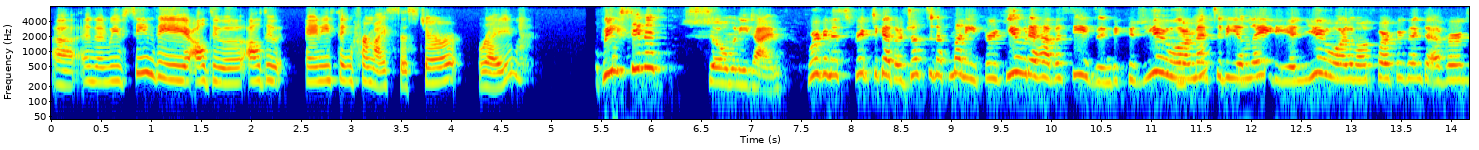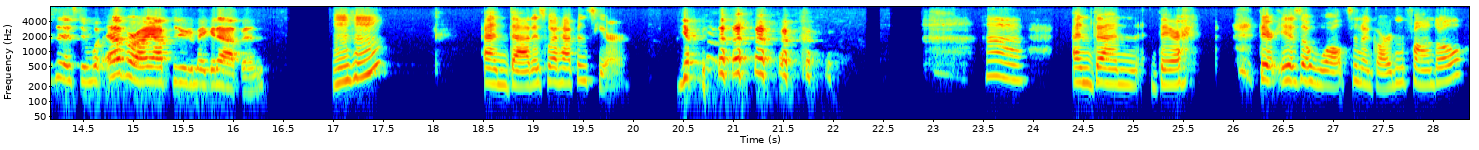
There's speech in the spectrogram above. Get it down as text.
Uh, and then we've seen the I'll do I'll do anything for my sister, right? We've seen this so many times. We're gonna scrape together just enough money for you to have a season because you are Mhm. meant to be a lady and you are the most perfect thing to ever exist and whatever I have to do to make it happen. Mm-hmm. And that is what happens here. Yep. Ah, and then there there is a waltz and a garden fondle,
